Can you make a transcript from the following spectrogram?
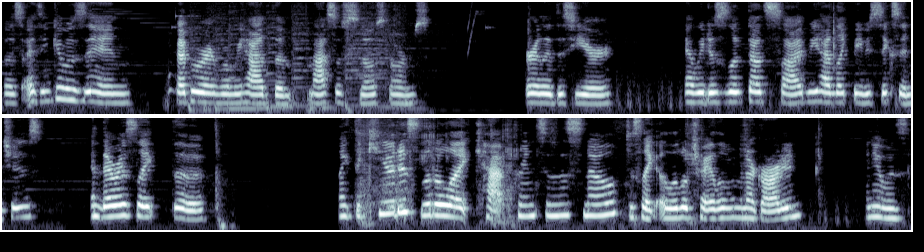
was I think it was in February when we had the massive snowstorms earlier this year. And we just looked outside. We had like maybe six inches and there was like the like the cutest little like cat prints in the snow, just like a little trail of them in our garden, and it was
